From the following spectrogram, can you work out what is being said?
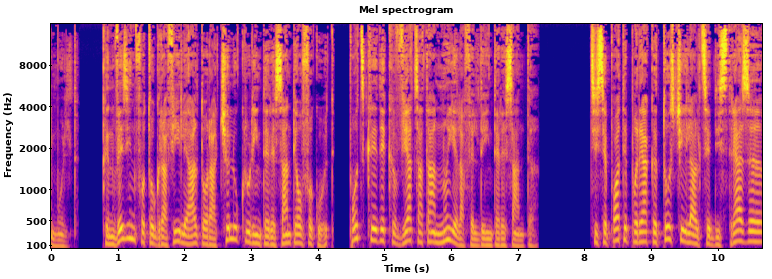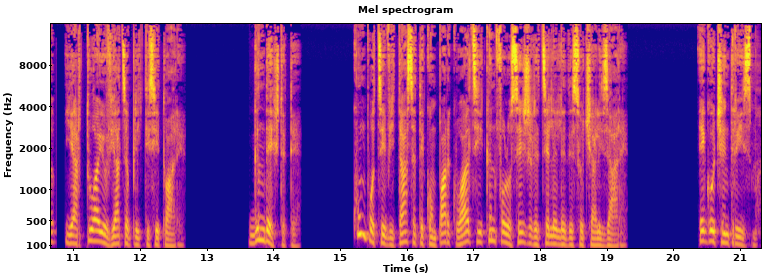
mult, când vezi în fotografiile altora ce lucruri interesante au făcut, poți crede că viața ta nu e la fel de interesantă. Ți se poate părea că toți ceilalți se distrează, iar tu ai o viață plictisitoare. Gândește-te. Cum poți evita să te compari cu alții când folosești rețelele de socializare? Egocentrism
